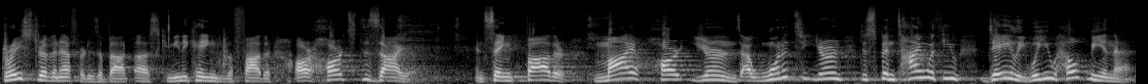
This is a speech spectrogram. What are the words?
Grace driven effort is about us communicating to the Father our heart's desire and saying, Father, my heart yearns. I wanted to yearn to spend time with you daily. Will you help me in that?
